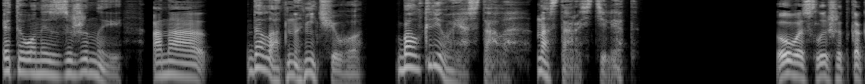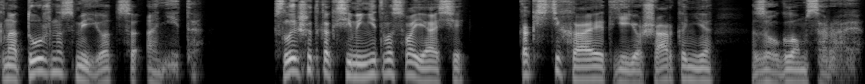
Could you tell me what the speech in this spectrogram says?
Это он из-за жены. Она... Да ладно, ничего. Болтливая стала на старости лет». Ова слышит, как натужно смеется Анита. Слышит, как семенит во свояси, как стихает ее шарканье за углом сарая.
